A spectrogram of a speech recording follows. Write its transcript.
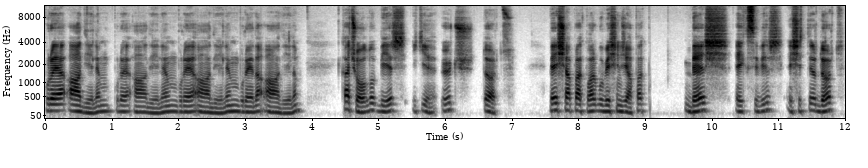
Buraya A diyelim. Buraya A diyelim. Buraya A diyelim. Buraya da A diyelim. Kaç oldu? 1, 2, 3, 4. 5 yaprak var. Bu 5. yaprak. 5 eksi 1 eşittir 4.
